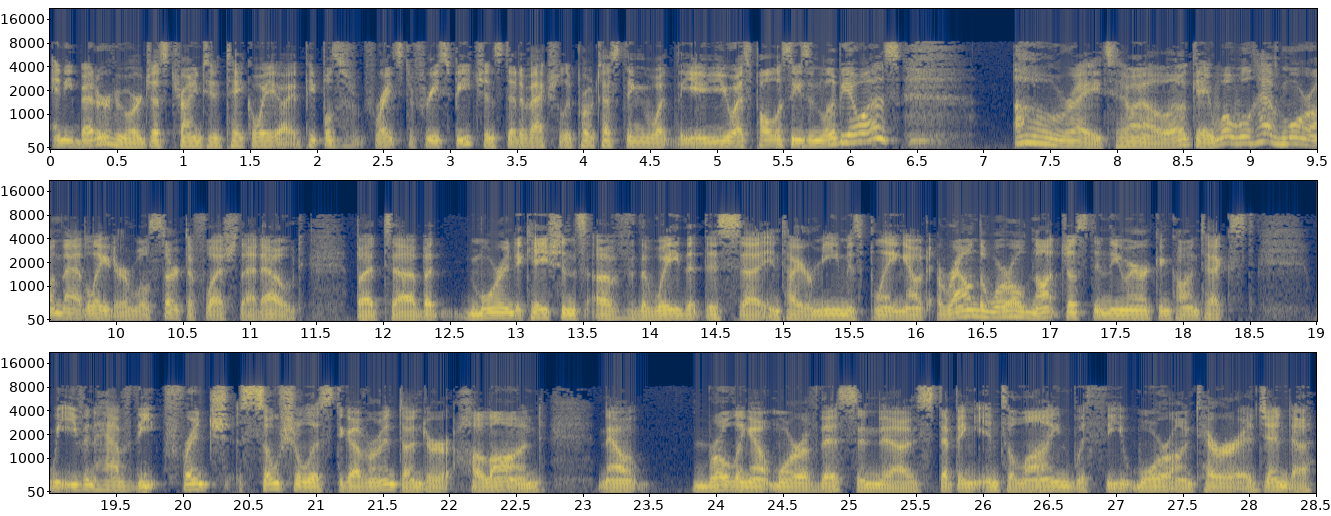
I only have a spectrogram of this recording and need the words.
any better, who are just trying to take away uh, people's rights to free speech instead of actually protesting what the U.S. policies in Libya was. Oh right. Well, okay. Well, we'll have more on that later. We'll start to flesh that out. But uh, but more indications of the way that this uh, entire meme is playing out around the world, not just in the American context. We even have the French socialist government under Hollande now rolling out more of this and uh, stepping into line with the war on terror agenda.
